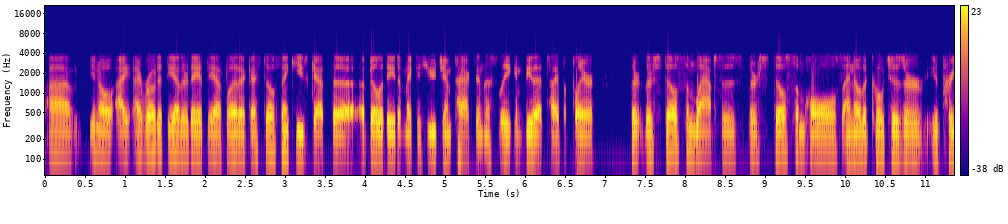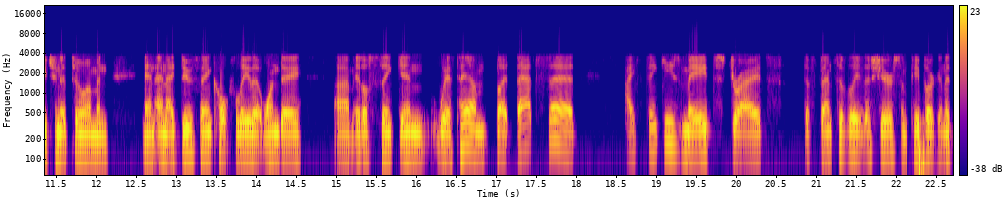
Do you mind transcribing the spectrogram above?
um, you know, I, I wrote it the other day at the Athletic. I still think he's got the ability to make a huge impact in this league and be that type of player. There, there's still some lapses. There's still some holes. I know the coaches are preaching it to him, and and and I do think hopefully that one day um, it'll sink in with him. But that said I think he's made strides defensively this year. Some people are going to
